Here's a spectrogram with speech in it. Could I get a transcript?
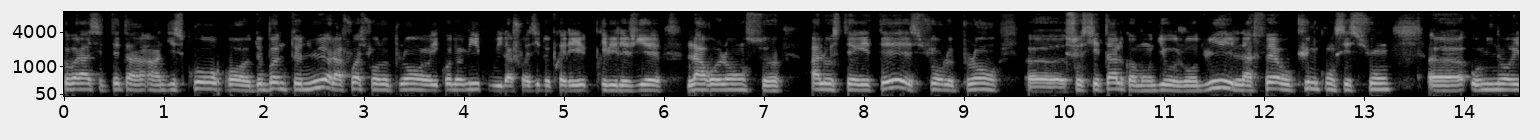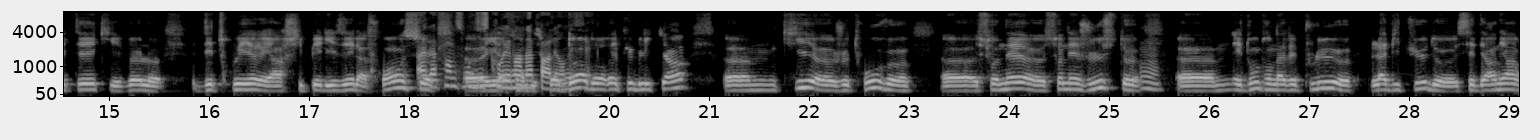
que voilà, c'était un, un, discours de bonne tenue, à la fois sur le plan économique, où il a choisi de privilégier la relance à l'austérité et sur le plan euh, sociétal, comme on dit aujourd'hui, il n'a fait aucune concession euh, aux minorités qui veulent détruire et archipéliser la France. À la fin de son euh, discours, il, en a parlé. D'ordre républicain qui, je trouve, sonnait, sonnait juste mm. et dont on n'avait plus l'habitude ces dernières,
